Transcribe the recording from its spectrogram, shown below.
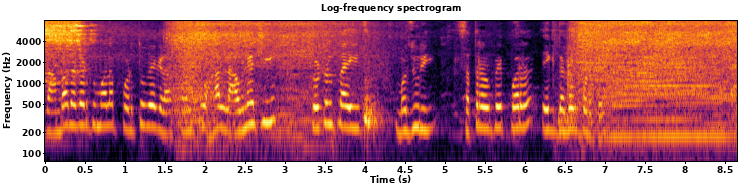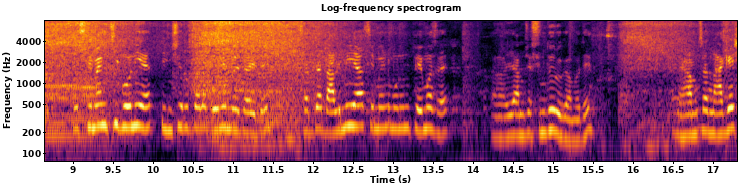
जांभा दगड तुम्हाला पडतो वेगळा परंतु हा लावण्याची टोटल प्राईस मजुरी सतरा रुपये पर एक दगड पडतो. ही सिमेंटची गोणी आहे तीनशे रुपयाला गोणी मिळते इथे. सध्या दालमी हा सिमेंट म्हणून फेमस आहे या आमच्या सिंधुदुर्गामध्ये आणि हा आमचा नागेश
